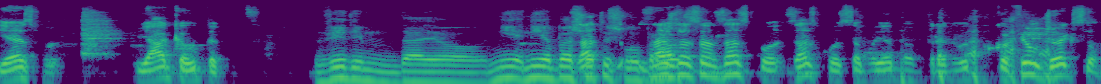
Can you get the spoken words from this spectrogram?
Jesmo. Jaka utakmica. Vidim da je, o, nije, nije baš Zna- otišlo u Znaš pravu. da sam zaspao, zaspao sam u jednom trenutku, ko Phil Jackson.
